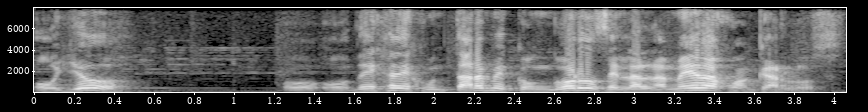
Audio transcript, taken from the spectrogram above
o yo. O, deja de juntarme con gordos en la alameda, Juan Carlos.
